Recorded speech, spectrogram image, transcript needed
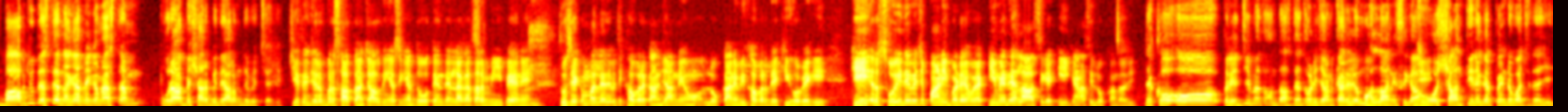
ਬਾਵਜੂਦ ਇਸ ਤੇ ਨਗਰ ਨਿਗਮ ਇਸ ਟਾਈਮ ਪੂਰਾ ਬੇਸ਼ਰਮੀ ਦੇ ਆਲਮ ਦੇ ਵਿੱਚ ਹੈ ਜੀ। ਚੇਤਨ ਜਦੋਂ ਬਰਸਾਤਾਂ ਚੱਲਦੀਆਂ ਸੀਗੀਆਂ ਦੋ ਤਿੰਨ ਦਿਨ ਲਗਾਤਾਰ ਮੀਂਹ ਪਏ ਨੇ ਤੁਸੀਂ ਇੱਕ ਮਹੱਲੇ ਦੇ ਵਿੱਚ ਖਬਰ ਕਰਨ ਜਾਂਦੇ ਹੋ ਲੋਕਾਂ ਨੇ ਵੀ ਖਬਰ ਦੇਖੀ ਹੋਵੇਗੀ ਕਿ ਰਸੋਈ ਦੇ ਵਿੱਚ ਪਾਣੀ ਵੜਿਆ ਹੋਇਆ ਕਿਵੇਂ ਦੇ ਹਾਲਾਤ ਸੀਗੇ ਕੀ ਕਹਿਣਾ ਸੀ ਲੋਕਾਂ ਦਾ ਜੀ? ਦੇਖੋ ਉਹ ਪ੍ਰੀਤ ਜੀ ਮੈਂ ਤੁਹਾਨੂੰ ਦੱਸ ਦਿਆਂ ਤੁਹਾਡੀ ਜਾਣਕਾਰੀ ਲਈ ਉਹ ਮੁਹੱਲਾ ਨਹੀਂ ਸੀਗਾ। ਉਹ ਸ਼ਾਂਤੀ ਨਗਰ ਪਿੰਡ ਵੱਜਦਾ ਜੀ।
